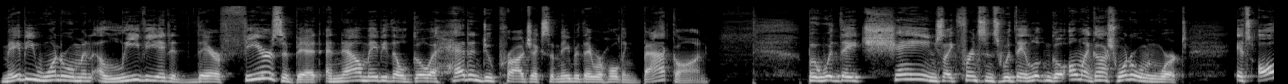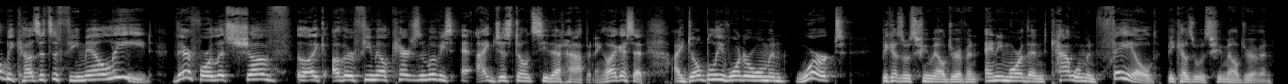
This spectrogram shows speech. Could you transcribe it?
Maybe Wonder Woman alleviated their fears a bit and now maybe they'll go ahead and do projects that maybe they were holding back on. But would they change? Like, for instance, would they look and go, Oh my gosh, Wonder Woman worked. It's all because it's a female lead. Therefore, let's shove like other female characters in movies. I just don't see that happening. Like I said, I don't believe Wonder Woman worked because it was female driven any more than Catwoman failed because it was female driven.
